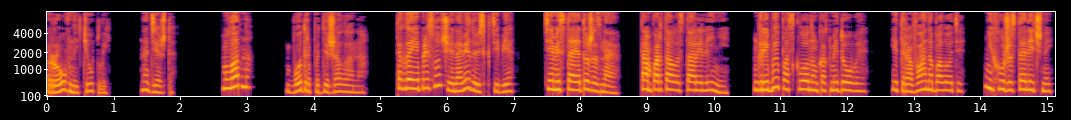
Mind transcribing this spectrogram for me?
Ровный, теплый. Надежда. «Ну ладно», — бодро поддержала она. «Тогда я при случае наведаюсь к тебе. Те места я тоже знаю. Там порталы старой линии. Грибы по склонам, как медовые. И трава на болоте, не хуже столичной.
